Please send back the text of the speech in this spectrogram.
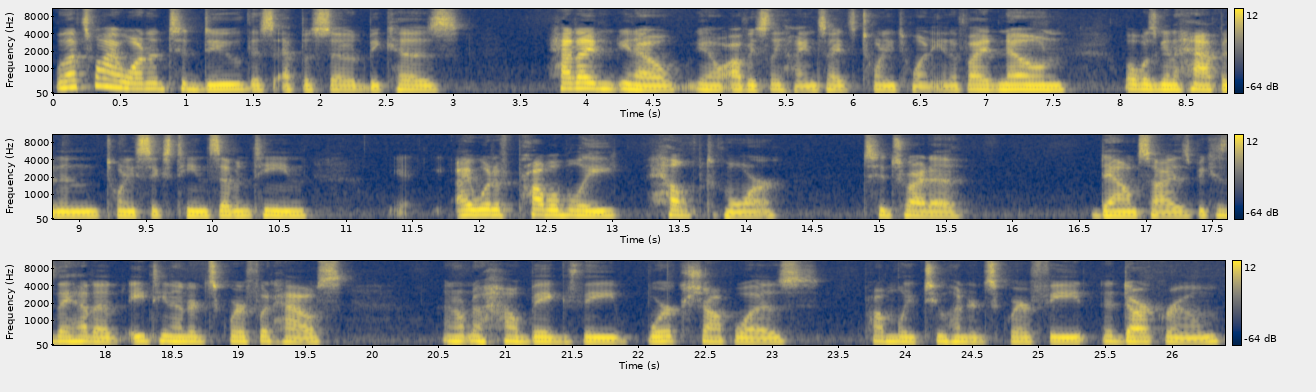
Well, that's why I wanted to do this episode because had I, you know, you know, obviously hindsight's 2020 and if I had known what was going to happen in 2016, 17, I would have probably helped more to try to downsize because they had a 1800 square foot house. I don't know how big the workshop was, probably 200 square feet, a dark room.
